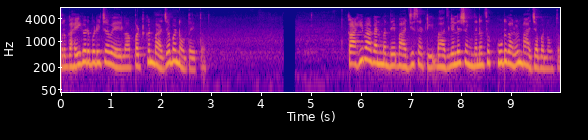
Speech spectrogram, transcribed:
तर घाई गडबडीच्या वेळेला पटकन भाज्या बनवता येतात. काही भागांमध्ये भाजीसाठी भाजलेल्या शेंगदाण्याचं कूट घालून भाज्या बनवतात.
